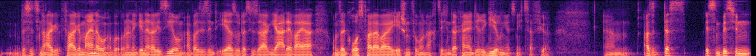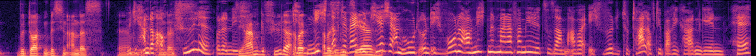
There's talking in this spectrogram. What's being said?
das ist jetzt eine Verallgemeinerung aber, oder eine Generalisierung, aber sie sind eher so, dass sie sagen, ja, der war ja, unser Großvater war ja eh schon 85 und da kann ja die Regierung jetzt nichts dafür. Ähm, also das ist ein bisschen, wird dort ein bisschen anders. Ähm, die haben doch auch anders. Gefühle, oder nicht? Sie haben Gefühle, ich aber. Ich nichts aber auf der Welt mit Kirche am Hut und ich wohne auch nicht mit meiner Familie zusammen, aber ich würde total auf die Barrikaden gehen. Hä?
